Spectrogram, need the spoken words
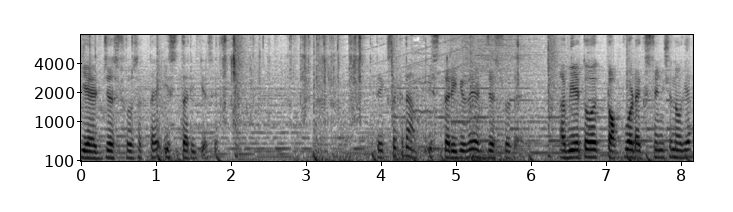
ये एडजस्ट हो सकता है इस तरीके से। देख सकते हैं आप? इस तरीके से एडजस्ट है अब ये तो एक टॉपवर्ड एक्सटेंशन हो गया।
